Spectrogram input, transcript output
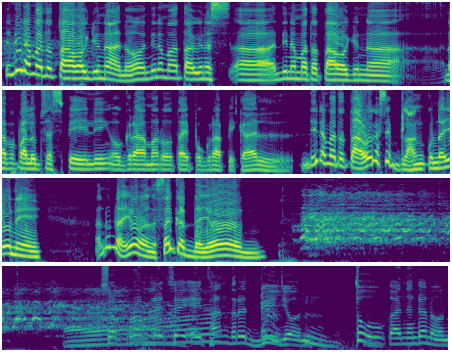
hindi na matatawag yun na ano, hindi na matatawag yun na ah, hindi na matatawag yun na napapalob sa spelling o grammar o typographical. Hindi na matatawag kasi blanco na yun eh. Ano na yun? Sagad na yun. So from let's say 800 billion to, kanyang ganon,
